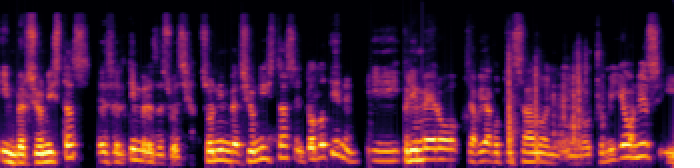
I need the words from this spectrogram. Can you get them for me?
inversionistas, es el timbre es de Suecia. Son inversionistas, entonces lo tienen. Y primero se había había cotizado en, en 8 millones y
